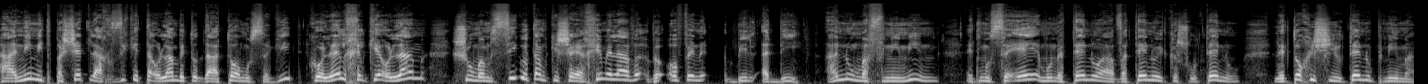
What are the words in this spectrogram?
האני מתפשט להחזיק את העולם בתודעתו המושגית, כולל חלקי עולם שהוא ממשיג אותם כשייכים אליו באופן בלעדי. אנו מפנימים את מושאי אמונתנו, אהבתנו, התקשרותנו, לתוך אישיותנו פנימה.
